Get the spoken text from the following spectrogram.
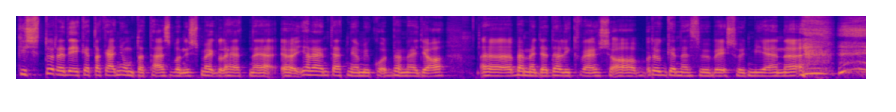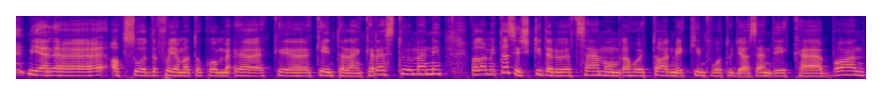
kis töredéket akár nyomtatásban is meg lehetne jelentetni, amikor bemegy a, bemegy a delikvens a röggenezőbe, és hogy milyen, milyen abszurd folyamatokon kénytelen keresztül menni. Valamint az is kiderült számomra, hogy Tar még kint volt ugye az ND NDK-ban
